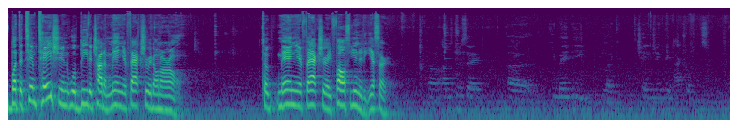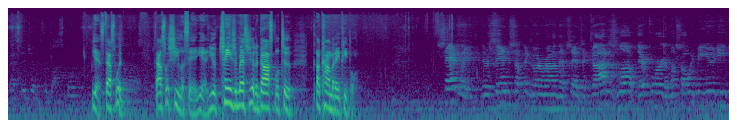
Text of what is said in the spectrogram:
But the temptation will be to try to manufacture it on our own. To manufacture a false unity. Yes, sir. Um, I was going to say, uh, you may be like changing the message of the gospel. Yes, that's what that's what Sheila said. Yeah, you change the message of the gospel to accommodate people. Sadly, there's been something going around that says that God is love, therefore there must always be unity,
